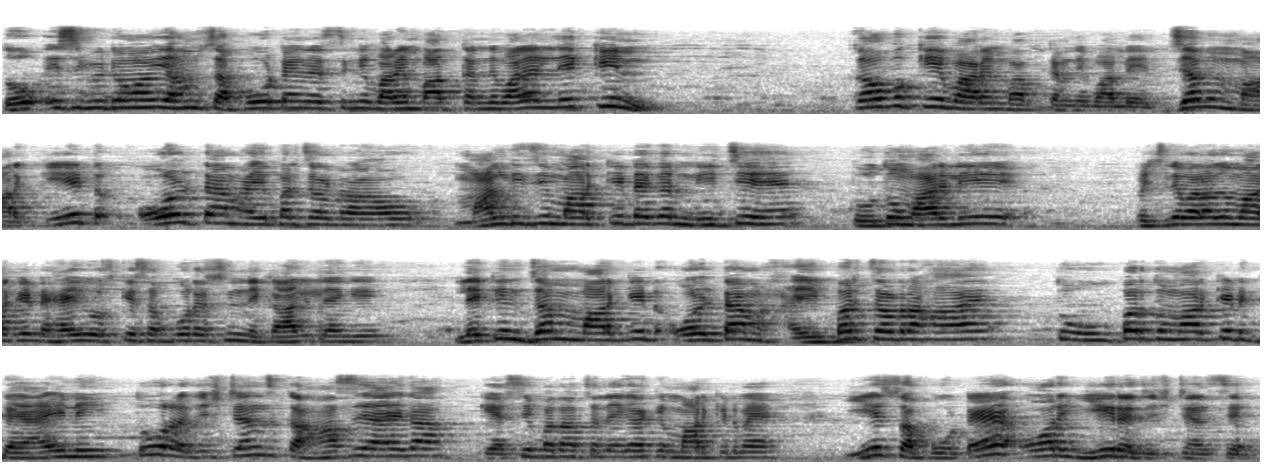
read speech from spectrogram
तो इस वीडियो में भी हम सपोर्ट एंड रेसिंग के बारे में बात करने वाले हैं, लेकिन कब के बारे में बात करने वाले हैं। जब मार्केट ऑल टाइम हाई पर चल रहा हो, मान लीजिए मार्केट अगर नीचे है तो तो हमारे लिए पिछले वाला जो मार्केट है ही उसके सपोर्ट रेसिंग निकाल ही लेंगे। लेकिन जब मार्केट ऑल टाइम हाई पर चल रहा है तो ऊपर तो मार्केट गया ही नहीं। तो रेजिस्टेंस कहाँ से आएगा? कैसे पता चलेगा कि मार्केट में ये सपोर्ट है और ये रेजिस्टेंस है?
